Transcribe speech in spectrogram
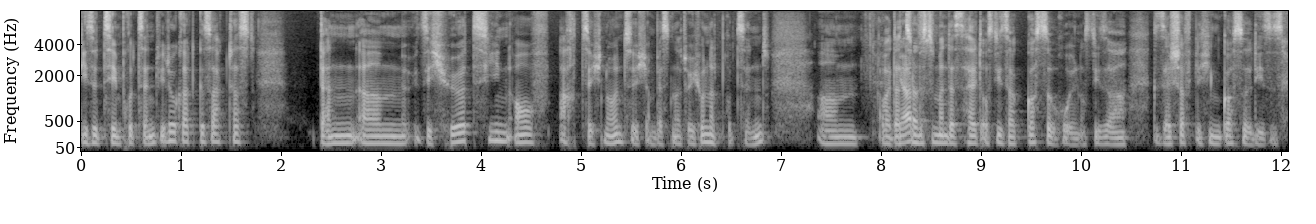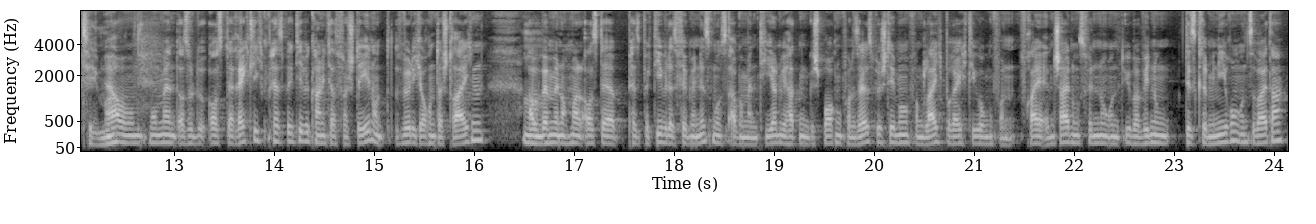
diese 10 Prozent, wie du gerade gesagt hast, dann ähm, sich höher ziehen auf 80, 90, am besten natürlich 100 Prozent. Ähm, aber dazu ja, müsste man das halt aus dieser Gosse holen, aus dieser gesellschaftlichen Gosse, dieses Thema. Ja, Moment, also du, aus der rechtlichen Perspektive kann ich das verstehen und das würde ich auch unterstreichen. Mhm. Aber wenn wir nochmal aus der Perspektive des Feminismus argumentieren, wir hatten gesprochen von Selbstbestimmung, von Gleichberechtigung, von freier Entscheidungsfindung und Überwindung Diskriminierung und so weiter.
